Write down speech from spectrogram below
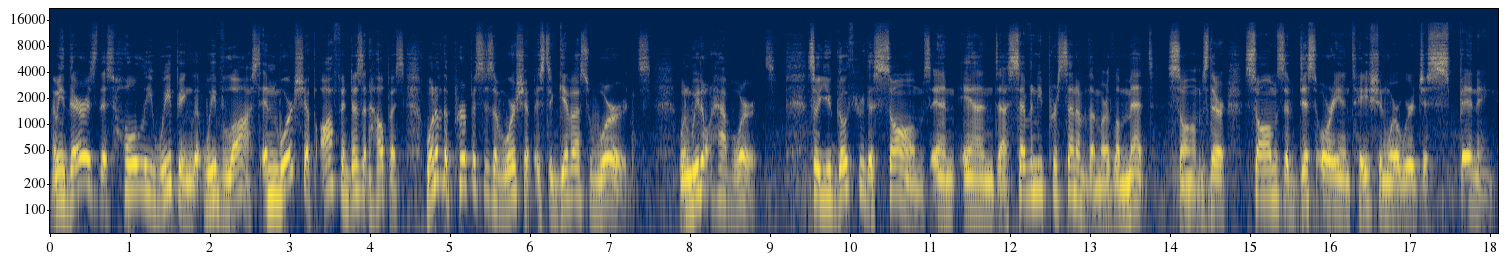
I mean, there is this holy weeping that we've lost. And worship often doesn't help us. One of the purposes of worship is to give us words when we don't have words. So you go through the Psalms, and, and uh, 70% of them are lament psalms. They're psalms of disorientation where we're just spinning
